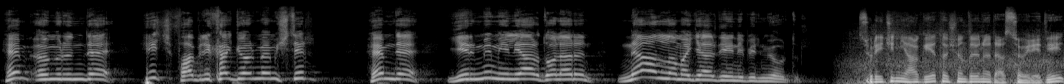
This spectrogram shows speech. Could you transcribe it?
hem ömründe hiç fabrika görmemiştir hem de 20 milyar doların ne anlama geldiğini bilmiyordur. Sürecin yargıya taşındığını da söyledi.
